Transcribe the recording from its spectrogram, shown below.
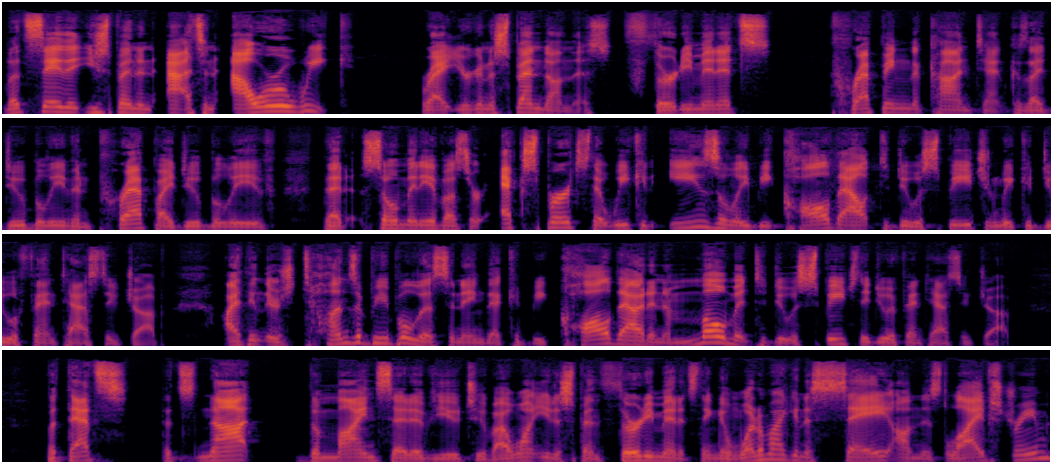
Let's say that you spend an it's an hour a week, right? You're going to spend on this 30 minutes prepping the content because I do believe in prep. I do believe that so many of us are experts that we could easily be called out to do a speech and we could do a fantastic job. I think there's tons of people listening that could be called out in a moment to do a speech. They do a fantastic job. But that's that's not the mindset of YouTube. I want you to spend 30 minutes thinking, what am I going to say on this live stream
